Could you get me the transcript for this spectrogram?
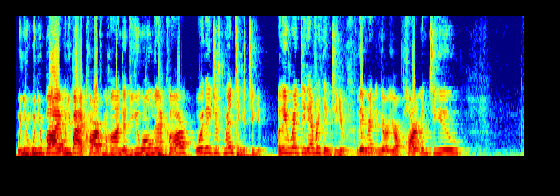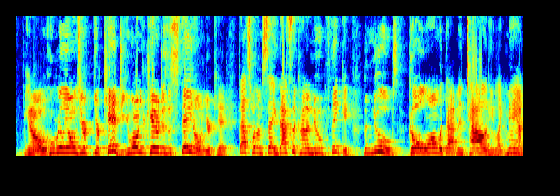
When you when you buy when you buy a car from Honda, do you own that car, or are they just renting it to you? Are they renting everything to you? Are they renting your, your apartment to you? You know, who really owns your, your kid? Do you own your kid or does the state own your kid? That's what I'm saying. That's the kind of noob thinking. The noobs go along with that mentality. Like, man,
